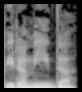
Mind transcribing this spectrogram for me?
piramida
